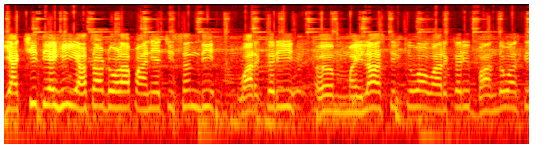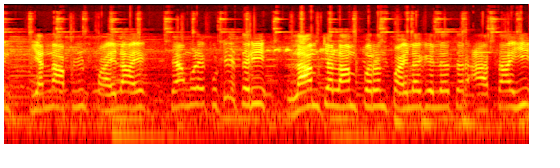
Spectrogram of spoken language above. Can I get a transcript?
याची देही याचा डोळा पाहण्याची संधी वारकरी महिला असतील किंवा वारकरी बांधव असतील यांना आपण पाहिलं आहे. त्यामुळे कुठेतरी लांबच्या लांबपर्यंत पाहिलं गेलं तर आताही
